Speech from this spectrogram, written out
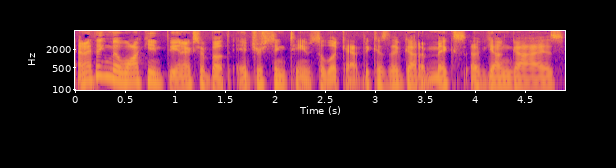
And I think Milwaukee and Phoenix are both interesting teams to look at because they've got a mix of young guys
